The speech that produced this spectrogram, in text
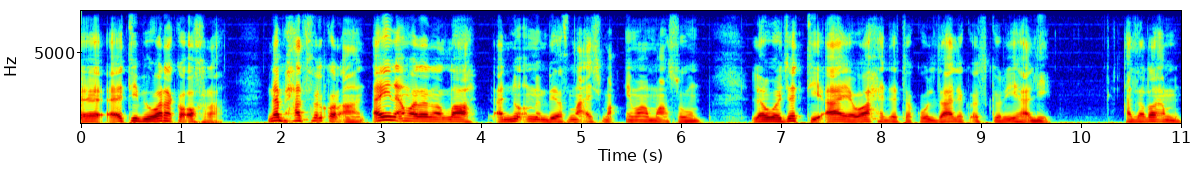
آه، أتي بورقة أخرى. نبحث في القرآن. أين أمرنا الله أن نؤمن ب 12 إمام معصوم؟ لو وجدت آية واحدة تقول ذلك اذكريها لي. على الرغم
